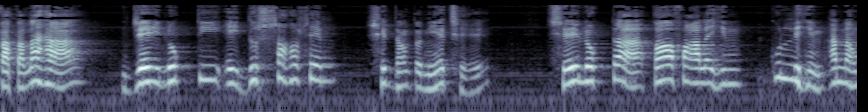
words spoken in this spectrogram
কাতালাহা যেই লোকটি এই দুঃসাহসের সিদ্ধান্ত নিয়েছে, সেই লোকটা তফ আলহিম কুল্লিহিম আন্নাহম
